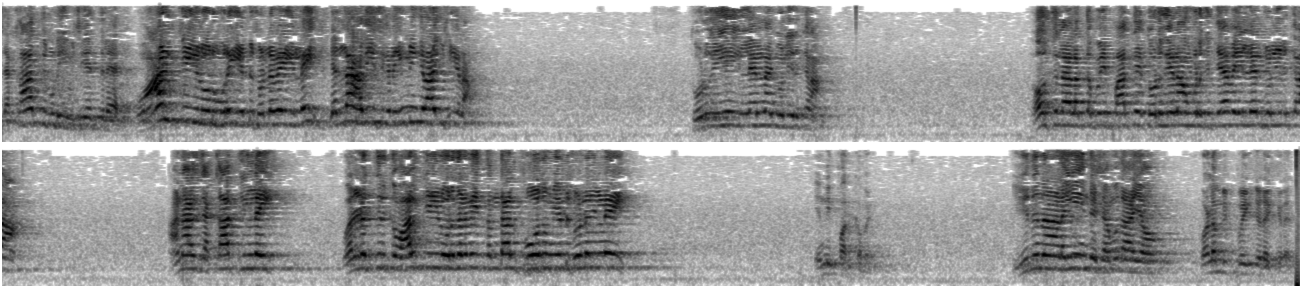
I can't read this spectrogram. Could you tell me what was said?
ஜக்காத்தினுடைய விஷயத்துல வாழ்க்கையில் ஒரு முறை என்று சொல்லவே இல்லை. எல்லா ஹதீசுகளையும் நீங்கள் ஆய்வு செய்யலாம். தொழுகையே இல்லைன்னு சொல்லியிருக்கிறான். கௌசலாலத்தை போய் பார்த்தே தொழுகைனா உங்களுக்கு தேவையில்லைன்னு சொல்லியிருக்கிறான். ஆனால் ஜக்காத் இல்லை. வருடத்திற்கு வாழ்க்கையில் ஒரு தடவை தந்தால் போதும் என்று சொல்லவில்லை. எண்ணி பார்க்க வேண்டும். இதனாலேயே இந்த சமுதாயம் குழம்பி போய் கிடக்கிறது.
